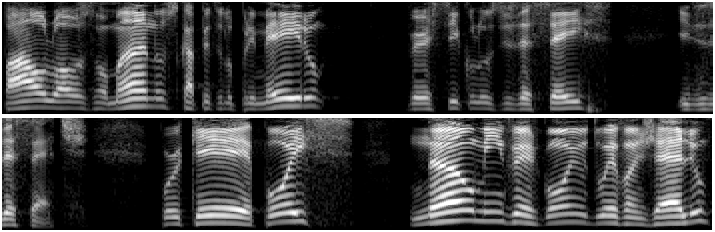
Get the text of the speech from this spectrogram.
Paulo aos Romanos, capítulo 1, versículos 16 e 17. Porque, pois, não me envergonho do evangelho,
